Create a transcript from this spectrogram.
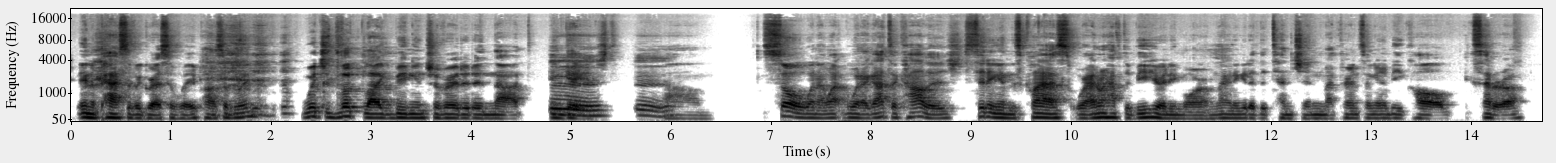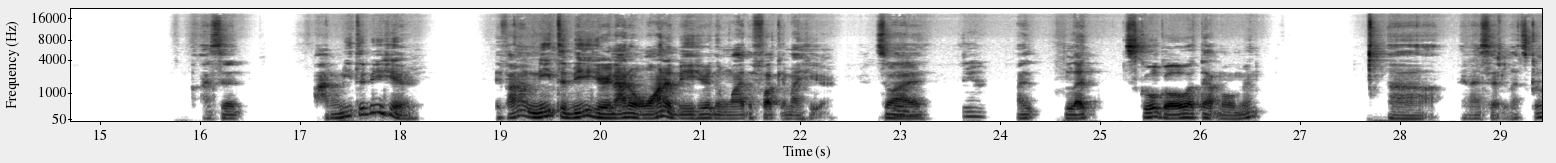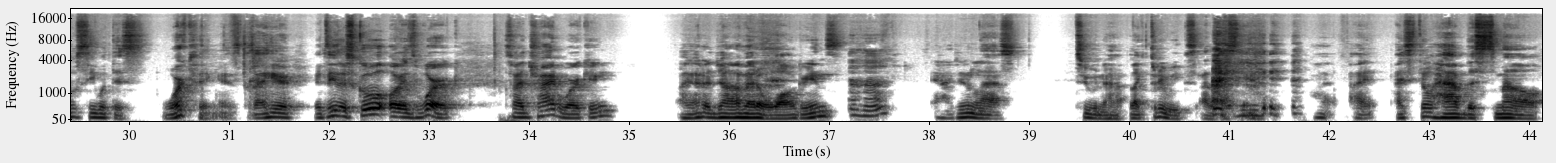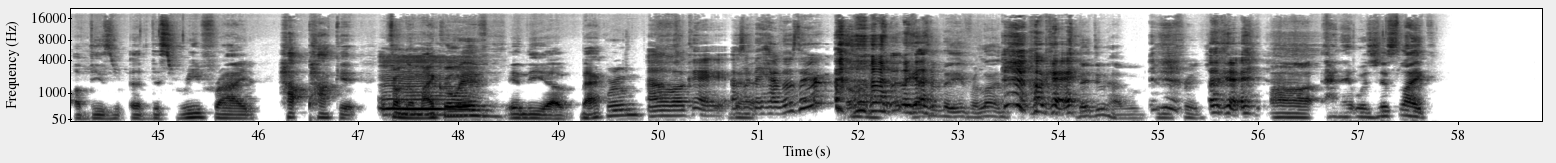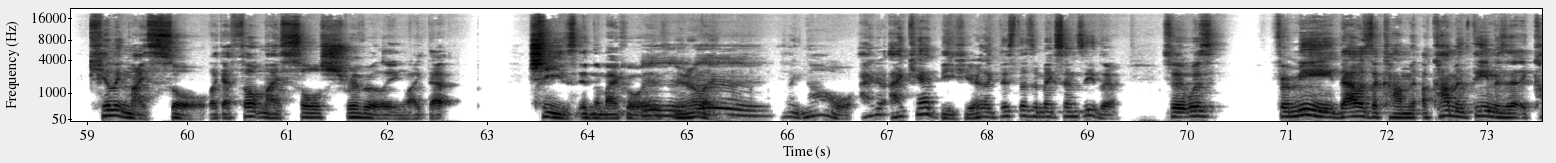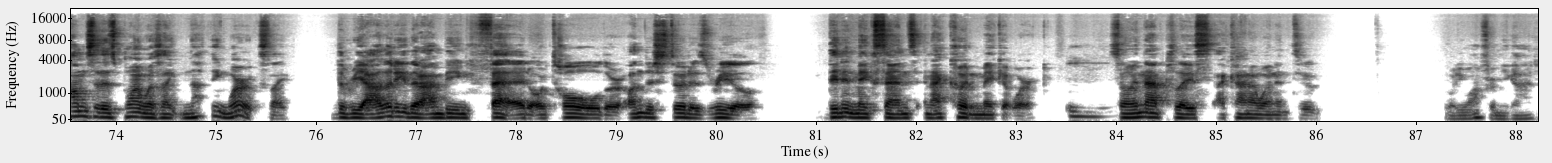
in a passive aggressive way, possibly, which looked like being introverted and not mm, engaged. Mm, mm. Um, so when I went, when I got to college, sitting in this class where I don't have to be here anymore, I'm not going to get a detention. My parents are going to be called, etc. I said, I don't need to be here. If I don't need to be here and I don't want to be here, then why the fuck am I here? So mm. I, yeah. I let school go at that moment. Uh, and I said, let's go see what this work thing is. Because I hear it's either school or it's work. So I tried working. I got a job at a Walgreens. Uh-huh. And I didn't last two and a half, like three weeks. I lasted. I, I, I still have the smell of these uh, this refried hot pocket from the microwave mm. in the uh, back room. Oh, okay. I was like, they have those there. oh, that's what they eat for lunch. Okay, they do have them in the fridge. Okay, uh, and it was just like killing my soul. Like I felt my soul shriveling like that cheese in the microwave. Mm-hmm. You know, like mm. like no, I I can't be here. Like this doesn't make sense either. So it was for me that was the common a common theme is that it comes to this point where it's like nothing works. Like the reality that I'm being fed or told or understood as real didn't make sense and I couldn't make it work. Mm-hmm. So in that place, I kind of went into, what do you want from me, God?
